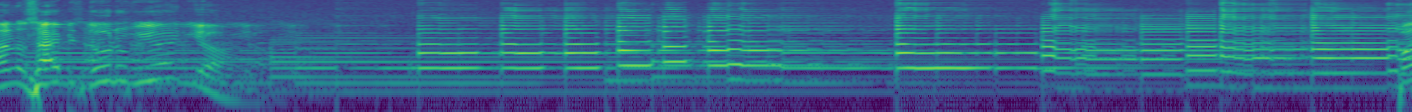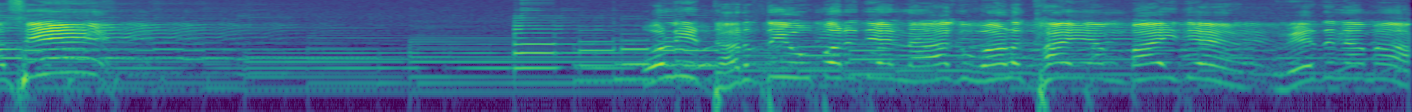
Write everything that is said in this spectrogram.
અને સાહેબ, દૂર વ્યો ગયો. પછી ઓલી ધરતી ઉપર જે નાગ વળખાય એમ ભાઈ જે વેદનામાં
